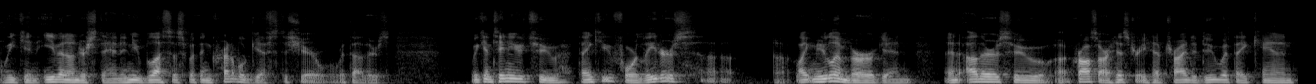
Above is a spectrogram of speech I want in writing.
we can even understand, and you bless us with incredible gifts to share with others. We continue to thank you for leaders uh, uh, like Muhlenberg and, and others who, across our history, have tried to do what they can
